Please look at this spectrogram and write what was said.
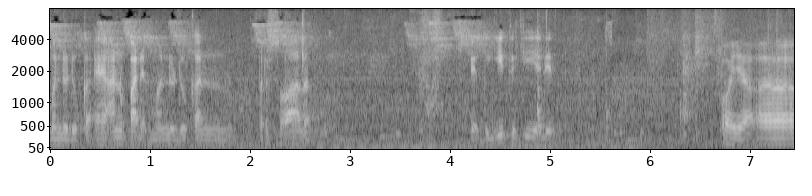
mendudukan eh anu pada mendudukan persoalan. Kayak begitu ki ya Dit. Oh ya, eh,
